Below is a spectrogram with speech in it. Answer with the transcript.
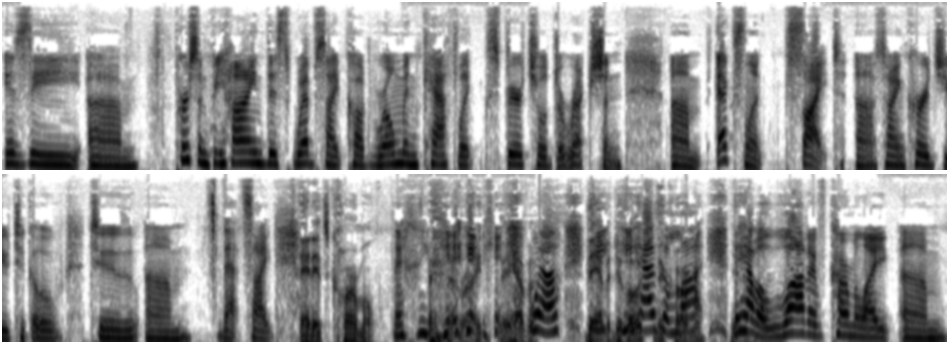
is the um, person behind this website called Roman Catholic Spiritual Direction. Um, excellent site. Uh, so I encourage you to go to um, that site. And it's Carmel. right? They have a- well, they have a he- he devotion has to a lot. Carmel? They have a lot of Carmelite um,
